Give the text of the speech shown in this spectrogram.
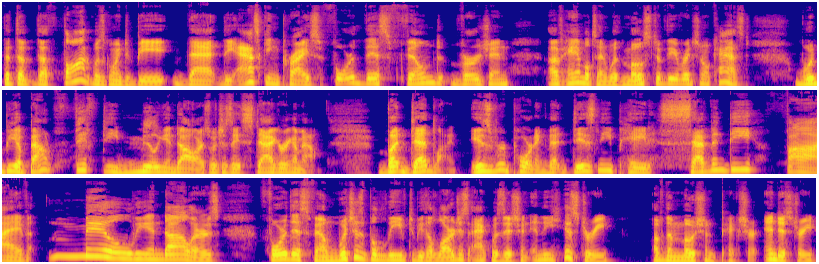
that the the thought was going to be that the asking price for this filmed version of Hamilton, with most of the original cast, would be about fifty million dollars, which is a staggering amount. But Deadline is reporting that Disney paid $75 million for this film, which is believed to be the largest acquisition in the history of the motion picture industry,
